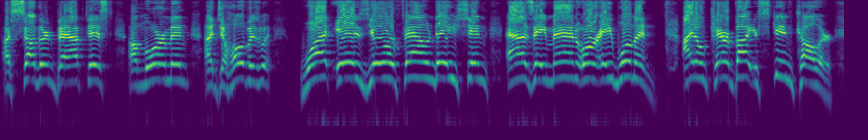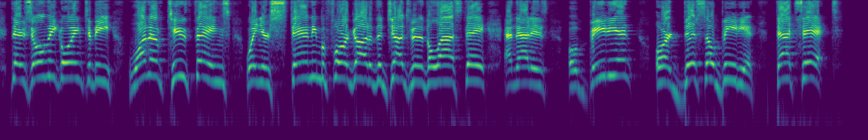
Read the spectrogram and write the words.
a Southern Baptist, a Mormon, a Jehovah's Witness. What is your foundation as a man or a woman? I don't care about your skin color. There's only going to be one of two things when you're standing before God at the judgment of the last day, and that is obedient or disobedient. That's it.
